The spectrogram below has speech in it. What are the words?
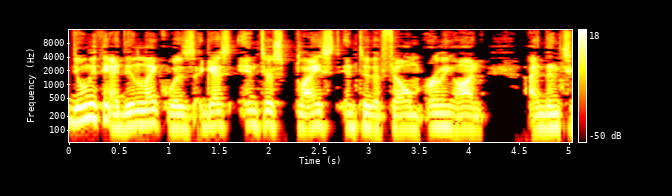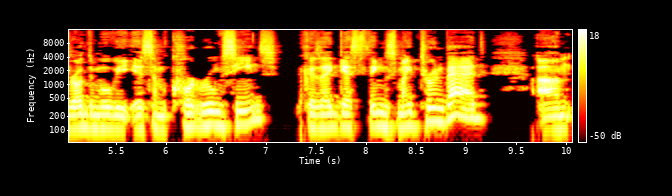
the only thing I didn't like was, I guess, interspliced into the film early on and then throughout the movie is some courtroom scenes because I guess things might turn bad. Um,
